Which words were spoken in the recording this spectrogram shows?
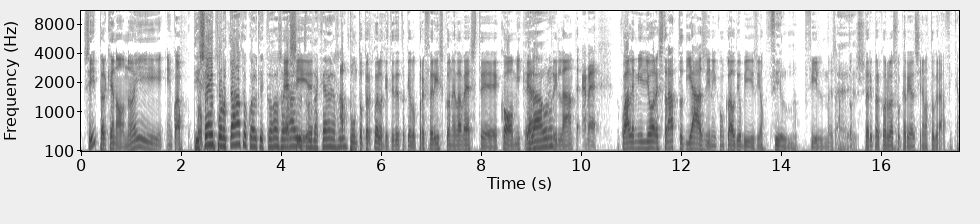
Sì, perché no? Noi Ti proprio... sei portato qualche cosa eh, altro sì, da casa? Appunto per quello che ti ho detto che lo preferisco nella veste comica, brillante. Eh beh, quale migliore estratto di Asini con Claudio Bisio? Film. Film, esatto, eh, sì. per ripercorrere la sua carriera cinematografica.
